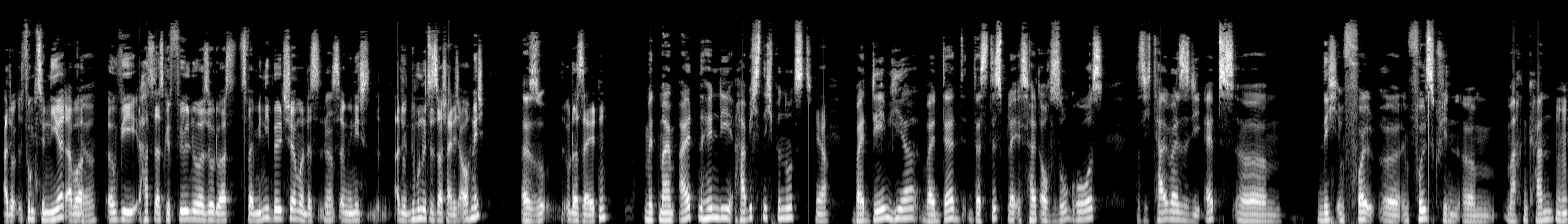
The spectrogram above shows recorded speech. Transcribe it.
Also es funktioniert, aber Ja. irgendwie hast du das Gefühl nur so, du hast zwei Mini-Bildschirme und das Ja. ist irgendwie nicht, also du benutzt es wahrscheinlich auch nicht Also oder selten. mit meinem alten Handy habe ich es nicht benutzt. Ja. Bei dem hier, weil der, das Display ist halt auch so groß, dass ich teilweise die Apps ähm, nicht im, Voll, äh, im Fullscreen ähm, machen kann, Mhm.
